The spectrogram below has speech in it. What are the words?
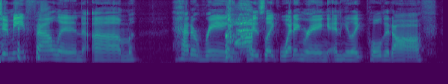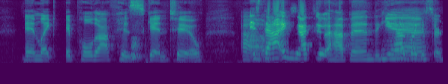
Jimmy Fallon um had a ring, his like wedding ring, and he like pulled it off, and like it pulled off his skin too. Is Um, that exactly what happened? He had like a surgery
